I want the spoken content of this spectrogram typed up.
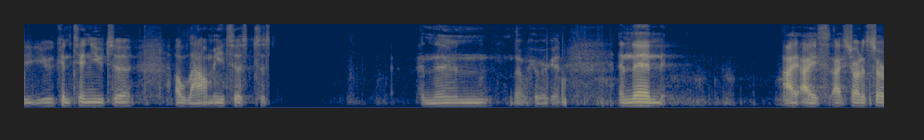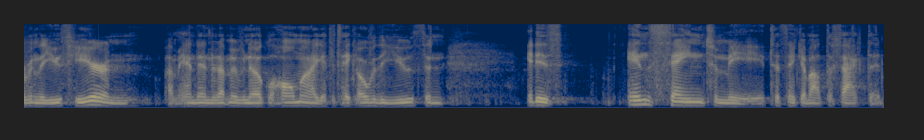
you continue to allow me to, to and then okay, we're good. And then I, I, I started serving the youth here, and Amanda ended up moving to Oklahoma, and I get to take over the youth. And it is insane to me to think about the fact that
